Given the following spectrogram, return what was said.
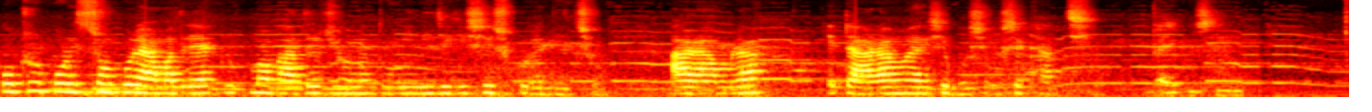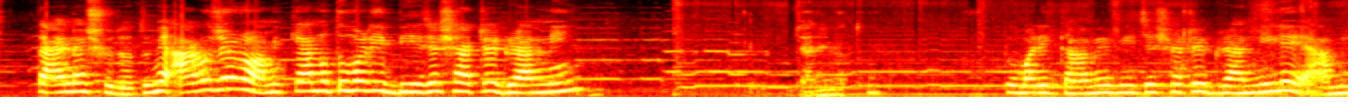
কঠোর পরিশ্রম করে আমাদের এক রুকমা ভাতের জন্য তুমি নিজেকে শেষ করে দিচ্ছ। আর আমরা এটা আরামে এসে বসে বসে খাচ্ছি। তাই বুঝি। তাই না শুধু? তুমি আরও জানো আমি কেন তোমার এই ভেজা শার্টের গ্রান নিই? জানি না তো। তোমার এই গামে ভিজা শার্টের গ্রান নিলে আমি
